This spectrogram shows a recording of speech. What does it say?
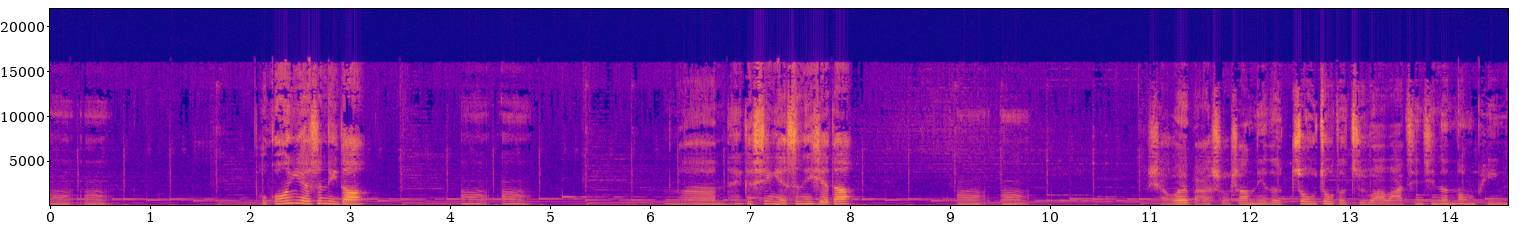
嗯嗯。蒲公英也是你的？嗯嗯。那那个信也是你写的？嗯嗯。小慧把手上捏的皱皱的纸娃娃轻轻的弄平。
